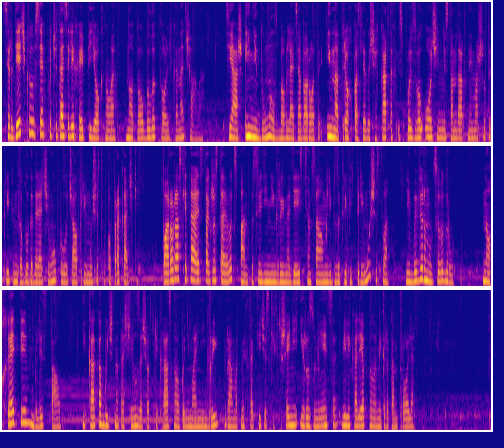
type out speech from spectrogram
Сердечко у всех почитателей Happy ёкнуло, но то было только начало. Тиаш и не думал сбавлять обороты, и на трех последующих картах использовал очень нестандартные маршруты крипинга, благодаря чему получал преимущество по прокачке. Пару раз китаец также ставил экспанд посредине игры, надеясь тем самым либо закрепить преимущество, либо вернуться в игру. Но Хэппи блистал. И как обычно тащил за счет прекрасного понимания игры, грамотных тактических решений и, разумеется, великолепного микроконтроля.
